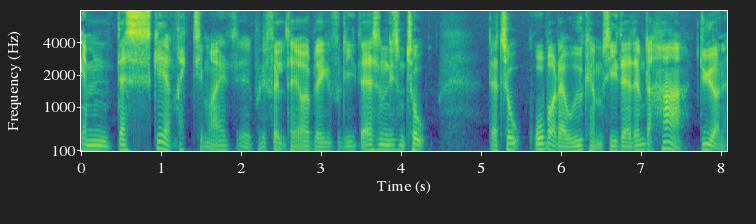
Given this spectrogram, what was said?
Jamen, der sker rigtig meget øh, på det felt her i øjeblikket, fordi der er sådan ligesom to, der er to grupper derude, kan man sige. Der er dem, der har dyrene,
